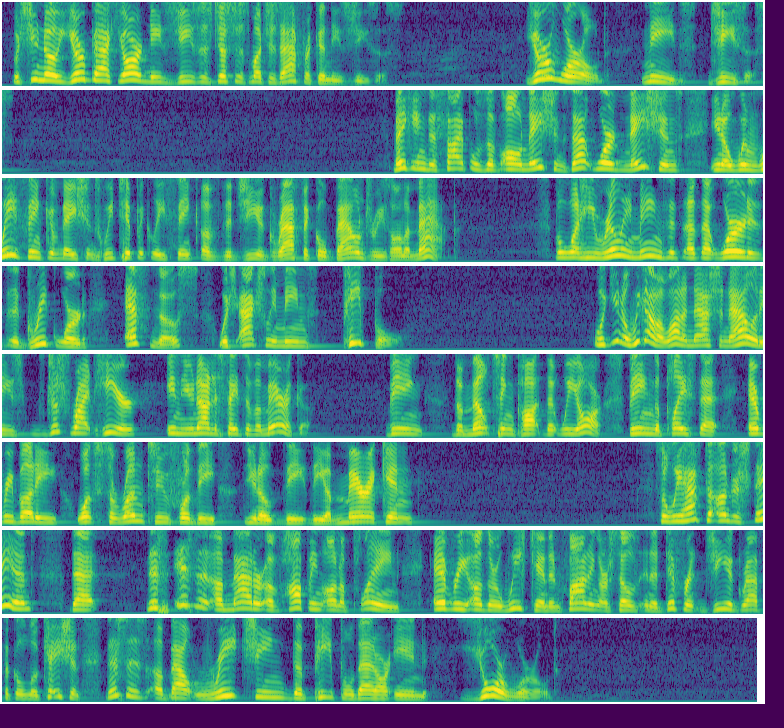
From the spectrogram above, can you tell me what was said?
But you know, your backyard needs Jesus just as much as Africa needs Jesus. Your world needs Jesus. Making disciples of all nations. That word nations, you know, when we think of nations, we typically think of the geographical boundaries on a map. But what he really means, that, that word is the Greek word ethnos, which actually means people. Well, you know, we got a lot of nationalities just right here in the United States of America, being the melting pot that we are, being the place that everybody wants to run to for the you know the the american so we have to understand that this isn't a matter of hopping on a plane every other weekend and finding ourselves in a different geographical location. This is about reaching the people that are in your world.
